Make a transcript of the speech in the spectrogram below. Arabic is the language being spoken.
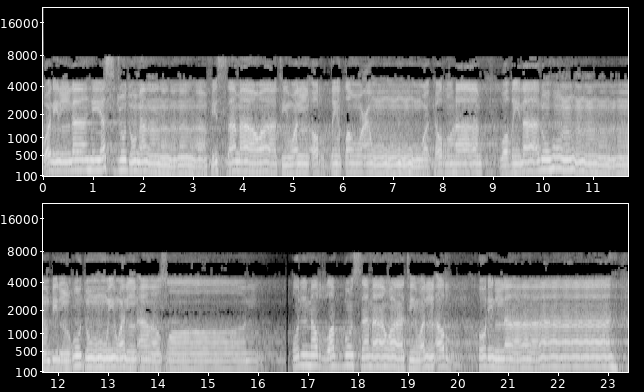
ولله يسجد من في السماوات والأرض طوعا وكرها وظلالهم بالغدو والآصال قل من رب السماوات والأرض قل الله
